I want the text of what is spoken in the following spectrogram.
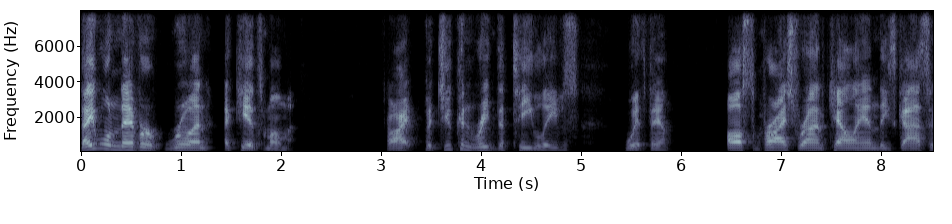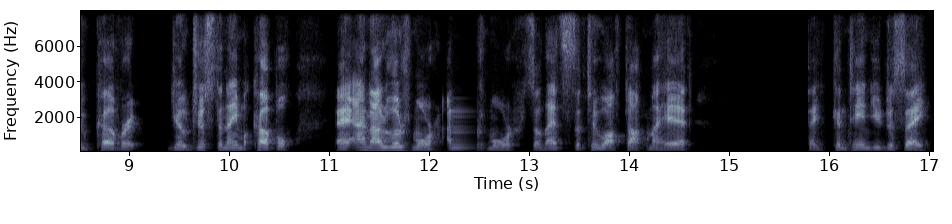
they will never ruin a kid's moment. All right. But you can read the tea leaves with them. Austin Price, Ryan Callahan, these guys who cover it, you know, just to name a couple. And I know there's more. I know there's more. So that's the two off the top of my head. They continue to say,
